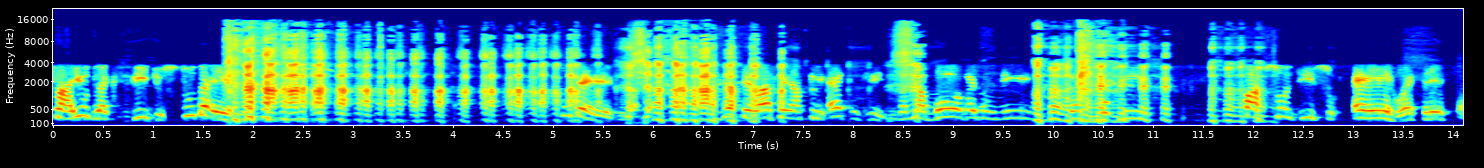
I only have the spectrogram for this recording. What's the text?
saiu do Xvideos, tudo é erro. tudo é erro. Devia ter lá, sem apli... Xvideos, acabou, vai dormir, cansa um pouquinho. Passou disso, é erro, é treta.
